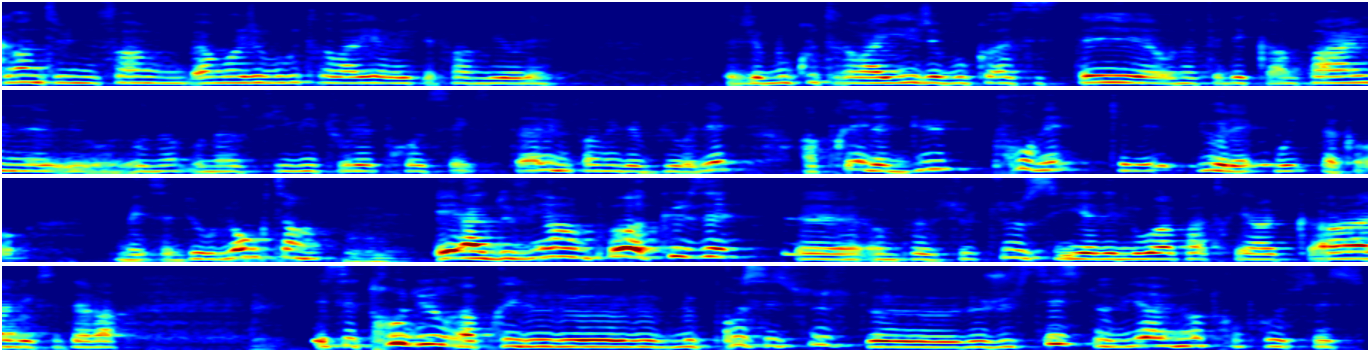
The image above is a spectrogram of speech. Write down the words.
quand une femme. ben, moi, j'ai beaucoup travaillé avec les femmes violées. J'ai beaucoup travaillé, j'ai beaucoup assisté, on a fait des campagnes, euh, on a, on a suivi tous les procès, etc. Une femme, elle est violée. Après, elle a dû prouver qu'elle est violée, oui, d'accord. Mais ça dure longtemps. Mhm. Et elle devient un peu accusée, euh, un peu, surtout s'il y a des lois patriarcales, etc. Et c'est trop dur. Après, le, le- processus de, de justice devient un autre processus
